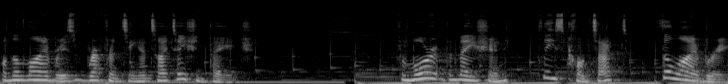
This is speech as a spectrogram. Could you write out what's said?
on the library's referencing and citation page. For more information, please contact the library.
